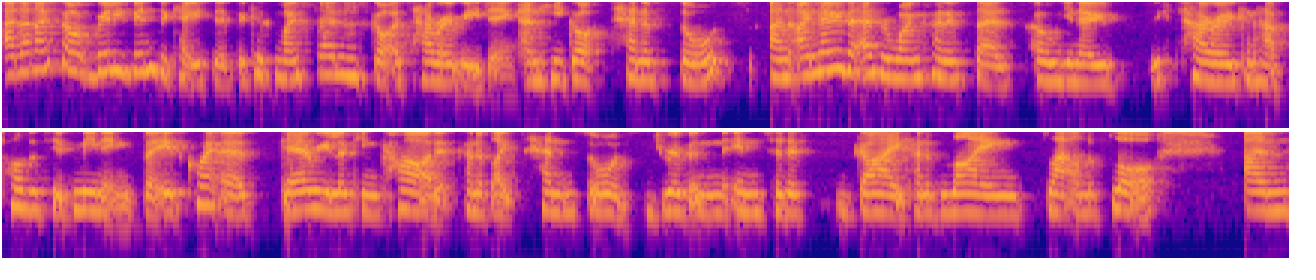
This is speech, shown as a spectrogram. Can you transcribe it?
And then I felt really vindicated because my friend got a tarot reading and he got 10 of swords. And I know that everyone kind of says, oh, you know, tarot can have positive meanings, but it's quite a scary looking card. It's kind of like 10 swords driven into this guy kind of lying flat on the floor. And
